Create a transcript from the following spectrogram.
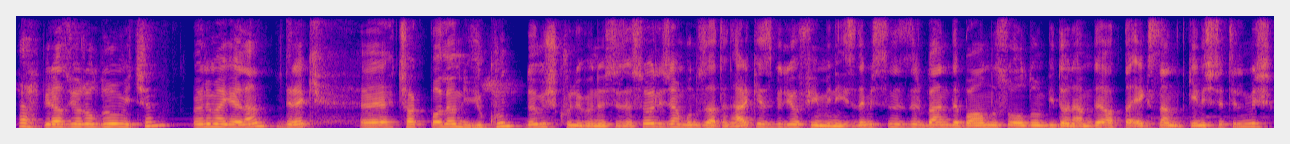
Heh, biraz yorulduğum için önüme gelen direkt e, Chuck Palahniuk'un Dövüş Kulübü'nü size söyleyeceğim. Bunu zaten herkes biliyor. Filmini izlemişsinizdir. Ben de bağımlısı olduğum bir dönemde hatta extended genişletilmiş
